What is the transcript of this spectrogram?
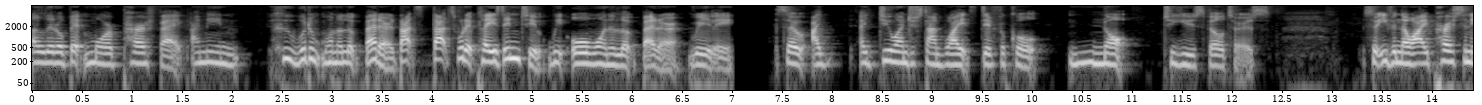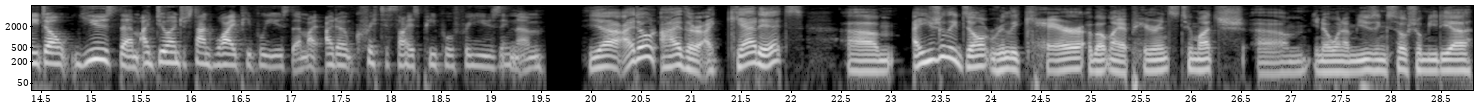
a little bit more perfect. I mean, who wouldn't want to look better? That's that's what it plays into. We all want to look better, really. So I I do understand why it's difficult not to use filters. So even though I personally don't use them, I do understand why people use them. I, I don't criticize people for using them. Yeah, I don't either. I get it. Um, I usually don't really care about my appearance too much. Um, you know, when I'm using social media,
